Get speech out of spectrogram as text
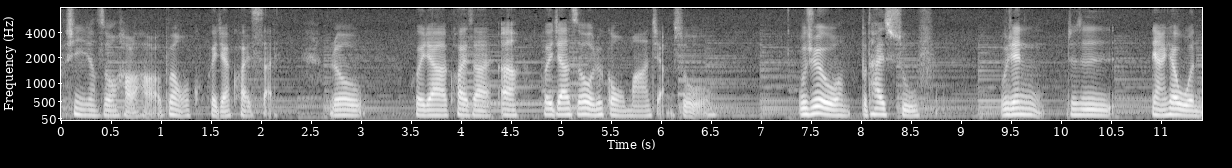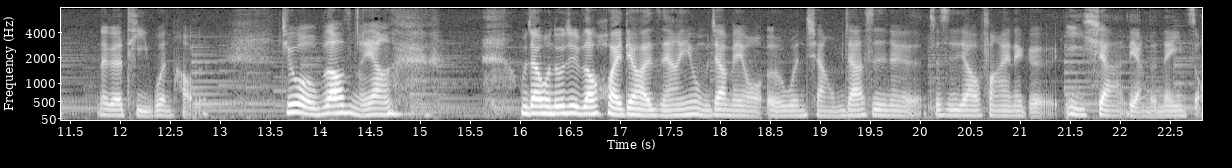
我心里想说：“好了好了，不然我回家快筛。”然后回家快筛啊，回家之后我就跟我妈讲说：“我觉得我不太舒服，我先就是量一下温那个体温好了。”结果我不知道怎么样。我们家温度计不知道坏掉还是怎样，因为我们家没有额温枪，我们家是那个就是要放在那个腋下量的那一种。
